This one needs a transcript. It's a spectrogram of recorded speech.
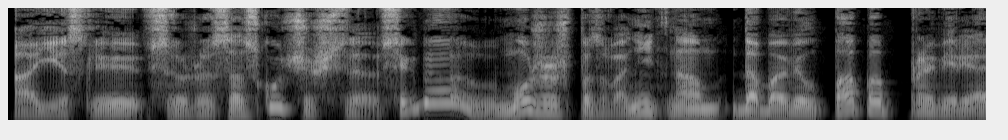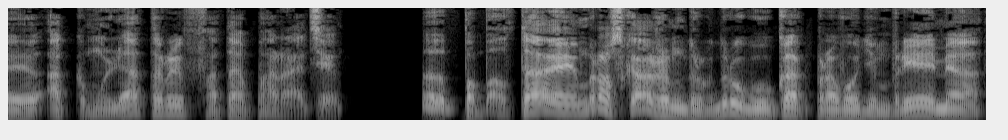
«А если все же соскучишься, всегда можешь позвонить нам», — добавил папа, проверяя аккумуляторы в фотоаппарате. Э, поболтаем, расскажем друг другу, как проводим время.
